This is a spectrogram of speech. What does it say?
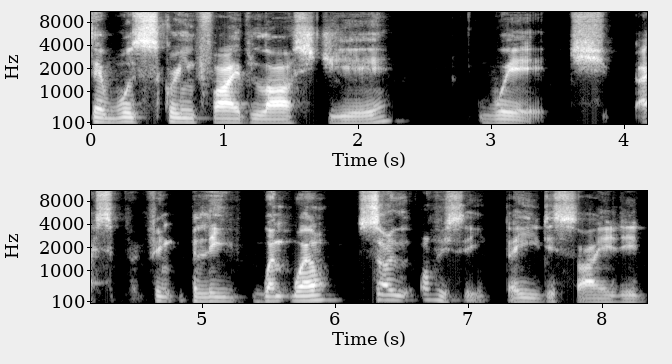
there was Scream 5 last year which I think believe went well. So obviously they decided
